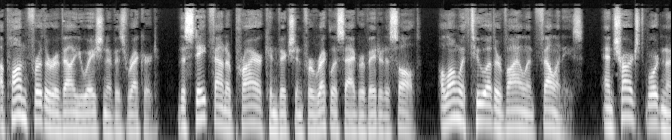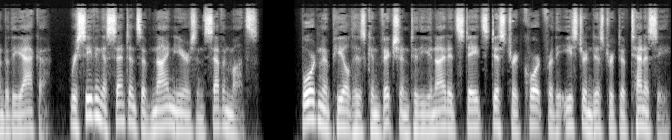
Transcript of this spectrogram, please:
Upon further evaluation of his record, the state found a prior conviction for reckless aggravated assault, along with two other violent felonies, and charged Borden under the ACCA, receiving a sentence of nine years and seven months. Borden appealed his conviction to the United States District Court for the Eastern District of Tennessee,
